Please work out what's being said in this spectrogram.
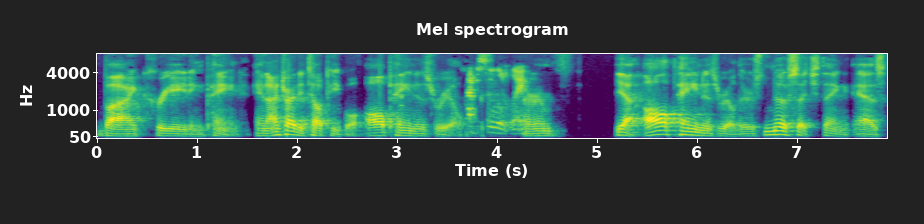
by creating pain. And I try to tell people all pain is real. Absolutely. I, yeah, all pain is real. There's no such thing as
